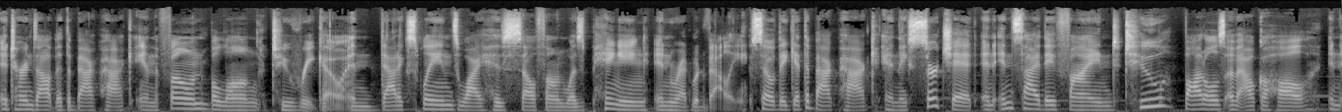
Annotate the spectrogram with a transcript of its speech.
it turns out that the backpack and the phone belong to Rico, and that explains why his cell phone was pinging in Redwood Valley. So they get the backpack and they search it, and inside they find two bottles of alcohol, an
